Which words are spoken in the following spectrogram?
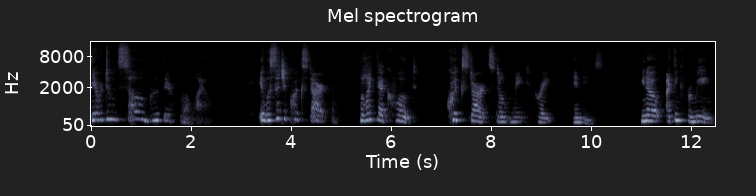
They were doing so good there for a while. It was such a quick start. But like that quote, quick starts don't make great endings. You know, I think for me,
